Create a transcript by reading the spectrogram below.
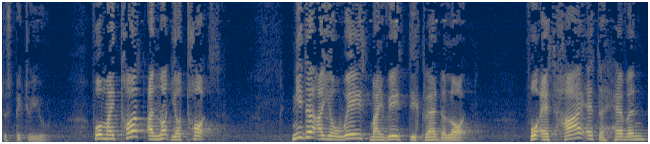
to speak to you. For my thoughts are not your thoughts, neither are your ways my ways, declared the Lord. For as high as the heaven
